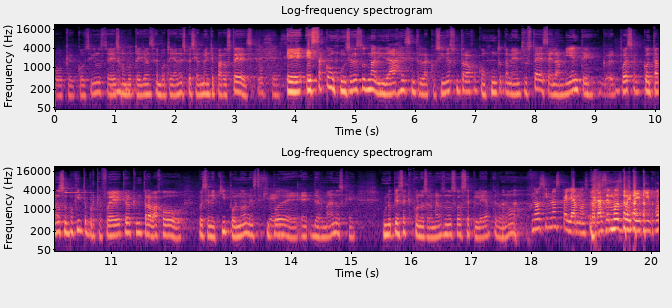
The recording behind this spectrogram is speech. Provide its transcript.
o que consiguen ustedes o embotellan embotellan especialmente para ustedes. Así es. Eh, esta conjunción, estos maridajes entre la cocina es un trabajo conjunto también entre ustedes, el ambiente. Puedes contarnos un poquito porque fue creo que un trabajo pues en equipo, ¿no? En este equipo Sí. de, eh, de hermanos que uno piensa que con los hermanos uno solo se pelea, pero no. No, sí nos peleamos, pero hacemos buen equipo.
